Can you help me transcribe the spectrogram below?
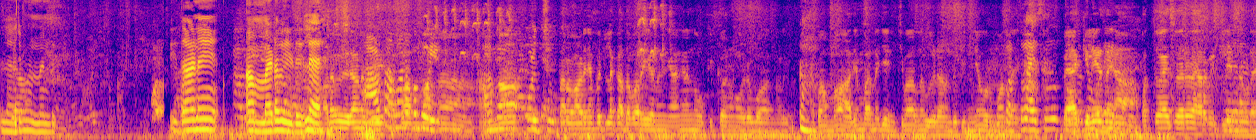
എല്ലാവരും വന്നുണ്ട് ഇതാണ് അമ്മയുടെ വീട് അല്ലേ? തറവാടിനെ പറ്റിയുള്ള കഥ പറയാണ്. ഞാൻ അങ്ങനെ നോക്കിക്കാണാണ് ഓരോ ഭാഗങ്ങൾ. അപ്പൊ അമ്മ ആദ്യം പറഞ്ഞ ജനിച്ചു വളർന്ന വീടാണിത്. പിന്നെ ഓർമ്മ വന്നത് ബാക്കിലിരുന്ന് ആ പത്ത് വയസ്സ് വരെ വേറെ വീട്ടിലിരുന്നു അവിടെ.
